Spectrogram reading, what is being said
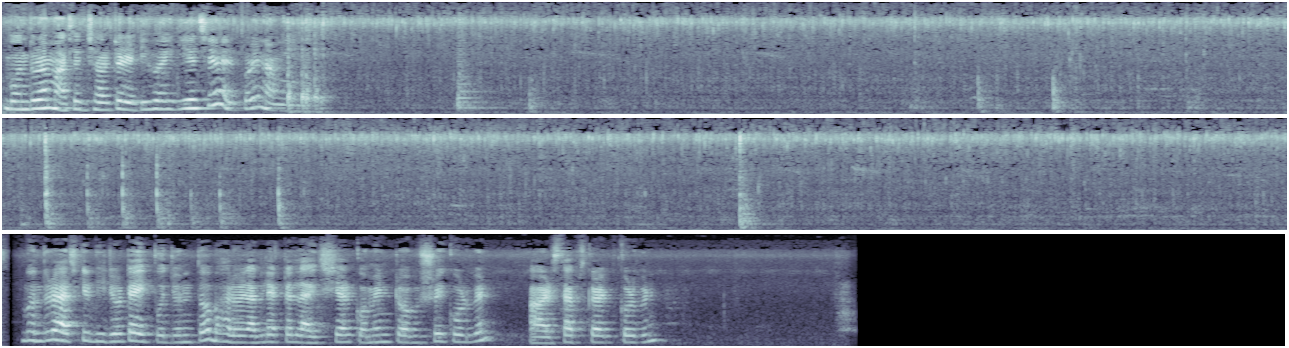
বন্ধুরা, মাছের ঝালটা রেডি হয়ে গিয়েছে, এরপরে নামিয়ে নেব বন্ধুরা, আজকের ভিডিওটা এই পর্যন্ত। ভালো লাগলে একটা লাইক শেয়ার কমেন্ট অবশ্যই করবেন। আর সাবস্ক্রাইব করবেন।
